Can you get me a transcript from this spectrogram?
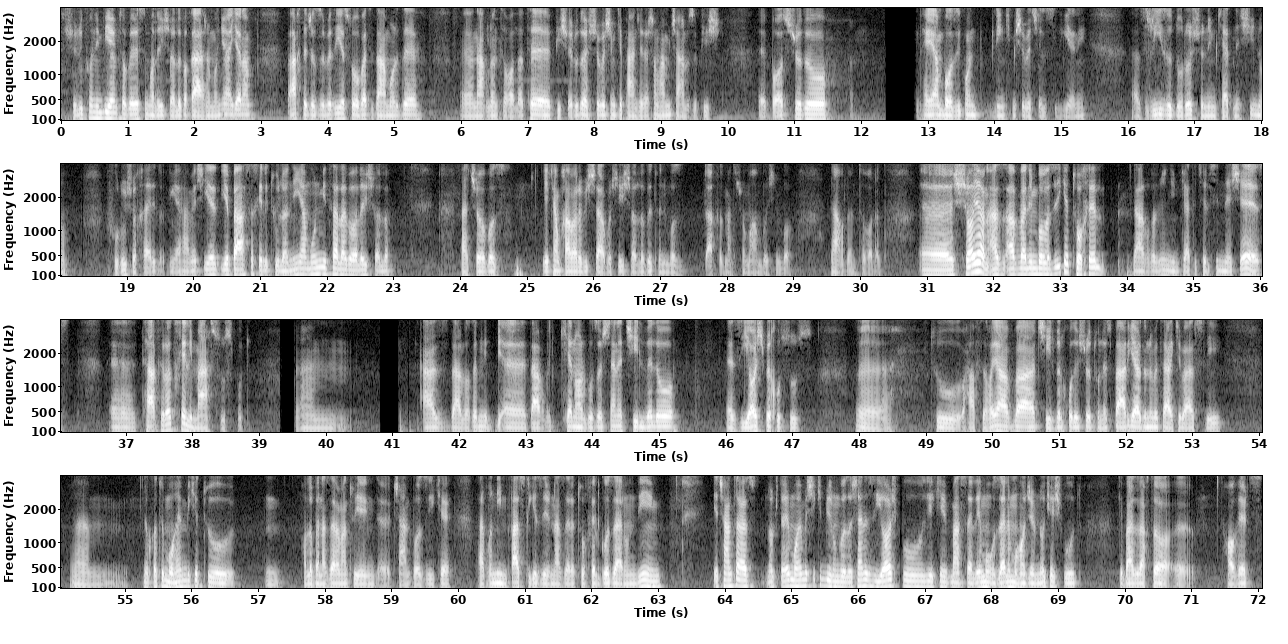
شروع کنیم. بیایم تا برسیم حالا ایشالا به قهرمانی. اگرم وقت اجازه بده یه صحبتی در مورد نقل و انتقالات پیش رو داشته باشیم که پنجرش هم همین چند روز پیش باز شد و هی هم بازیکن لینک میشه به چلسی دیگه. یعنی از ریز و درشت و نیمکت نشین و فروش و خرید و دیگه همه چی. یه بحث خیلی طولانی هم اون میطلبه. حالا ایشالله بچه ها باز یکم خبر رو بیشتر باشه. ایشالله بتونیم باز در خدمت شما هم باشیم با نقل و انتقالات. شایان از اولین بازی که توخل در واقع نیمکت چلسی نشست تغییرات خیلی محسوس بود. از در واقع در واقع کنار گذاشتن چیلول و زیاش به خصوص تو هفته های اول چیلول خودش رو تونست برگردونه به ترکیب اصلی. نکات مهمی که تو حالا به نظر من توی این چند بازی که در واقع نیم فصلی که زیر نظر توفل گذروندیم یه چند تا از نکته مهمشه که بیرون گذاشتن زیاش بود یکی مسئله معضل مهاجم نوکش بود که بعض وقتا هاورتس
